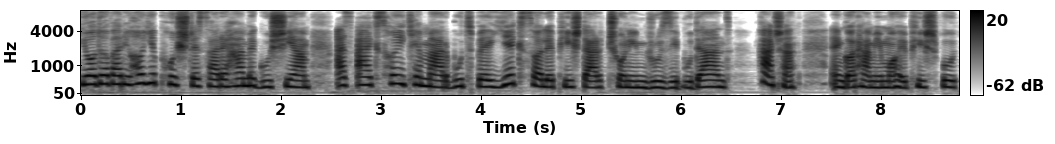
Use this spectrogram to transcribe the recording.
یاداوری های پشت سر همه گوشیم از عکس هایی که مربوط به یک سال پیش در چنین روزی بودند، هرچند انگار همین ماه پیش بود،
